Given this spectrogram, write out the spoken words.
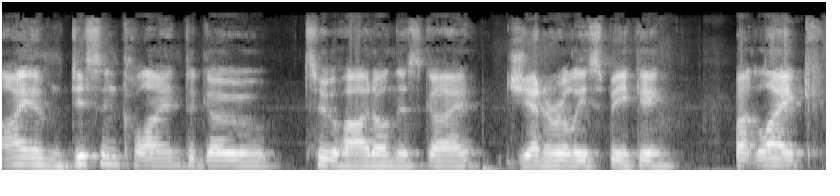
I am disinclined to go too hard on this guy. Generally speaking, but like.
